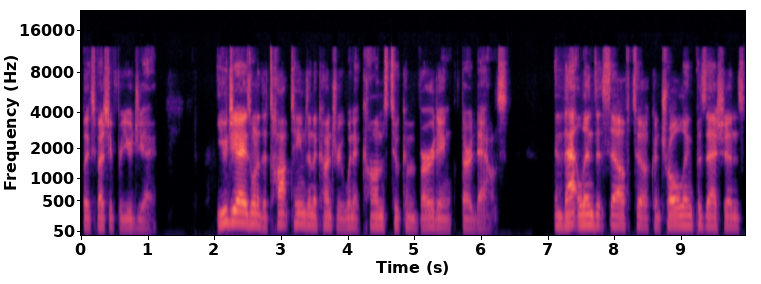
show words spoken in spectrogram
but especially for UGA. UGA is one of the top teams in the country when it comes to converting third downs. And that lends itself to controlling possessions,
